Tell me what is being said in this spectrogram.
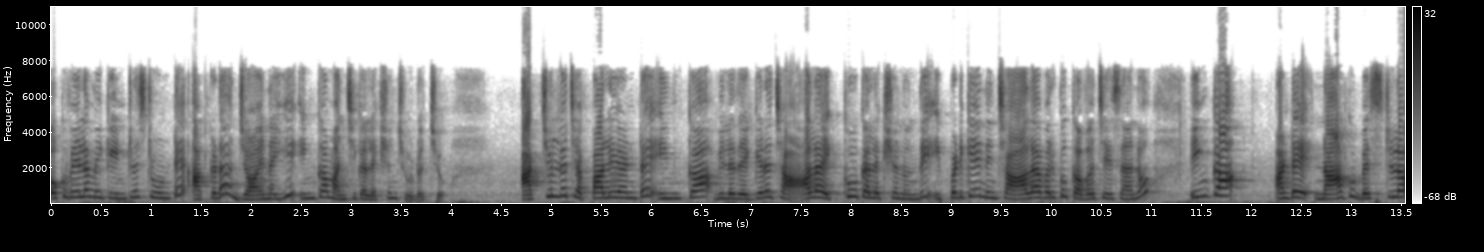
ఒకవేళ మీకు ఇంట్రెస్ట్ ఉంటే అక్కడ జాయిన్ అయ్యి ఇంకా మంచి కలెక్షన్ చూడొచ్చు. యాక్చువల్గా చెప్పాలి అంటే ఇంకా వీళ్ళ దగ్గర చాలా ఎక్కువ కలెక్షన్ ఉంది. ఇప్పటికే నేను చాలా వరకు కవర్ చేశాను. ఇంకా అంటే నాకు బెస్ట్లో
